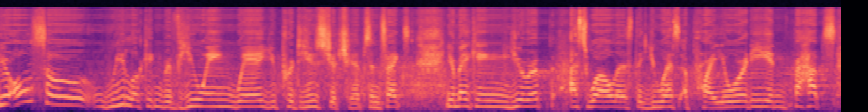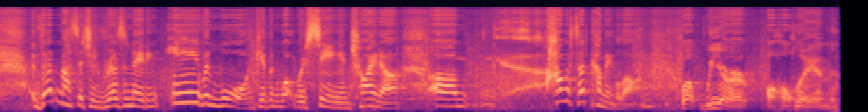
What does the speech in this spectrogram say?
You're also relooking, reviewing where you produce your chips. In fact, you're making Europe as well as the U.S. a priority, and perhaps that message is resonating even more given what we're seeing in China. Um, is that coming along? Well, we are all in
